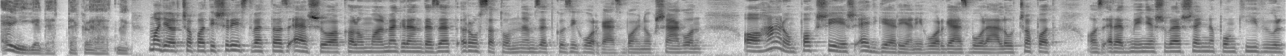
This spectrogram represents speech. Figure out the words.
elégedettek lehetnek. Magyar csapat is részt vett az első alkalommal megrendezett Rosszatom nemzetközi horgászbajnokságon. A három paksi és egy gerjeni horgászból álló csapat az eredményes versenynapon kívül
